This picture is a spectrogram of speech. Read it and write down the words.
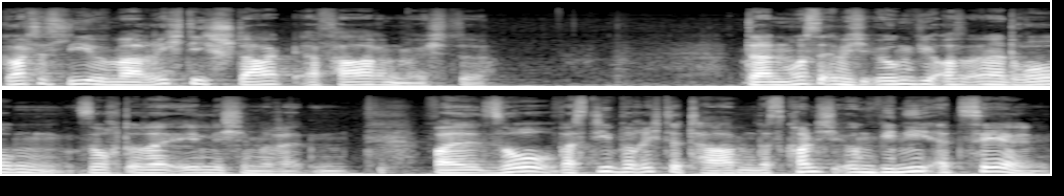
Gottes Liebe mal richtig stark erfahren möchte, dann muss er mich irgendwie aus einer Drogensucht oder ähnlichem retten. Weil so, was die berichtet haben, das konnte ich irgendwie nie erzählen.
